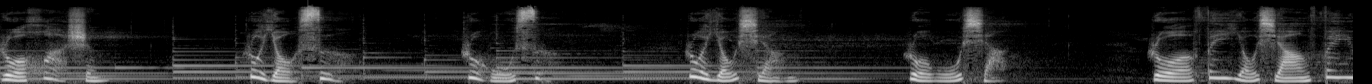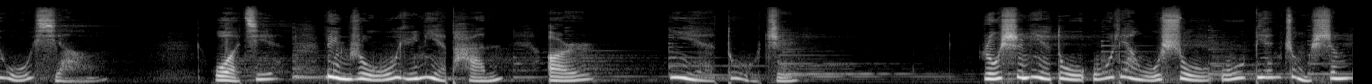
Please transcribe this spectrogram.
若化生，若有色，若无色，若有想，若无想。若非有想，非无想，我皆令入无余涅盘而灭度之。如是灭度无量无数无边众生，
